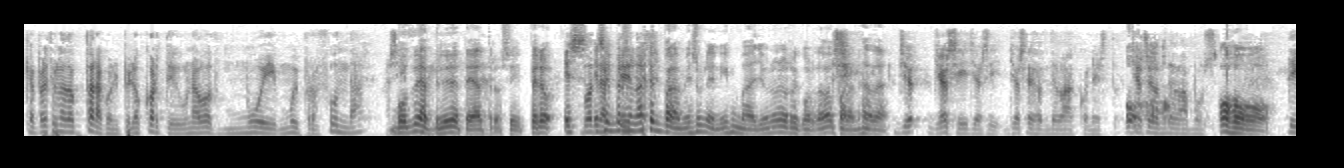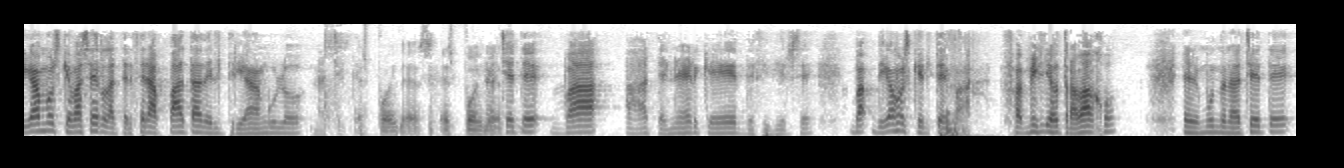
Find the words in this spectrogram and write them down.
Que aparece una doctora con el pelo corto y una voz muy, muy profunda. así Voz de muy- actriz de teatro, sí. Pero es- ese personaje para mí es un enigma, yo no lo recordaba para nada. Yo, yo sí, yo sí, yo sé dónde va con esto. Oh. Yo sé dónde vamos. ¡Ojo! Digamos que va a ser la tercera pata del triángulo Nachete. Spoilers, spoilers. Nachete va a tener que decidirse. Va, digamos que el tema familia o trabajo el mundo Nachete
